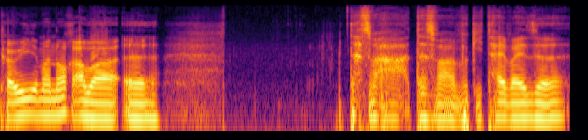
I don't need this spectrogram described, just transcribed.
Curry immer noch, aber äh, das war, das war wirklich teilweise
